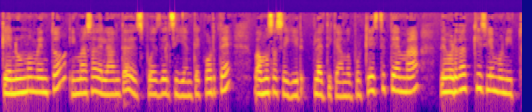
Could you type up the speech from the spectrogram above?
que en un momento y más adelante, después del siguiente corte, vamos a seguir platicando. Porque este tema de verdad que es bien bonito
